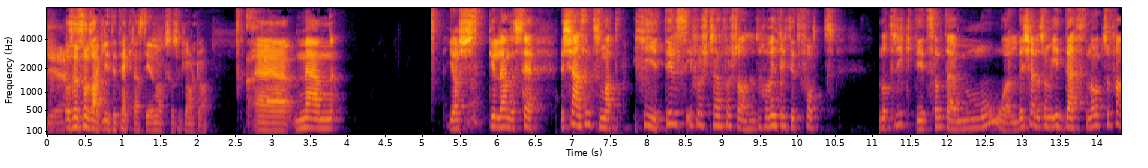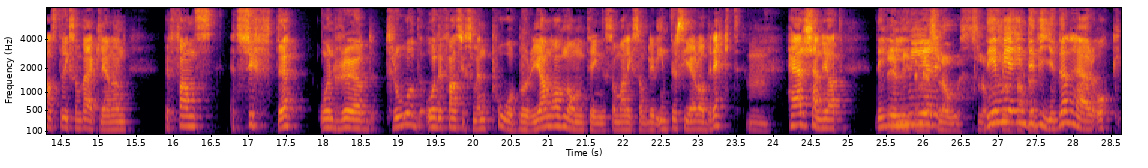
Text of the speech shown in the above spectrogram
Yeah. Och sen som sagt lite tecknarstilen också såklart då. Eh, men jag skulle ändå säga, det känns inte som att hittills i första, sen första avsnittet har vi inte riktigt fått något riktigt sånt där mål. Det kändes som i Death Note så fanns det liksom verkligen en, det fanns ett syfte och en röd tråd och det fanns liksom en påbörjan av någonting som man liksom blev intresserad av direkt. Mm. Här känner jag att det är, Det är lite mer, mer slow, slow det är mer individen här och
